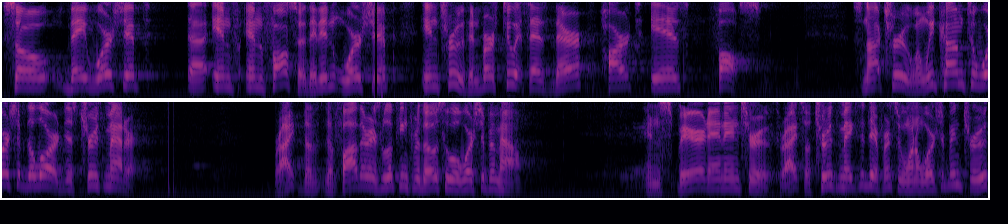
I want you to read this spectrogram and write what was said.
So they worshiped uh, in, in falsehood. They didn't worship in truth. In verse 2, it says, Their heart is false. It's not true. When we come to worship the Lord, does truth matter? Right? The, the Father is looking for those who will worship Him how? In spirit and in truth, right? So truth makes a difference. We want to worship in truth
